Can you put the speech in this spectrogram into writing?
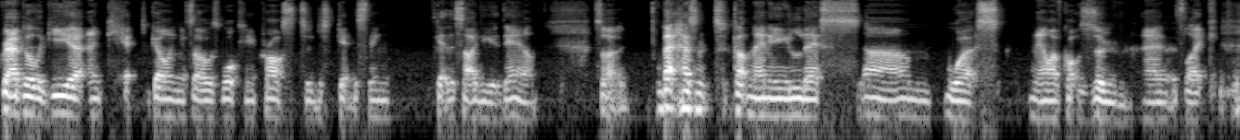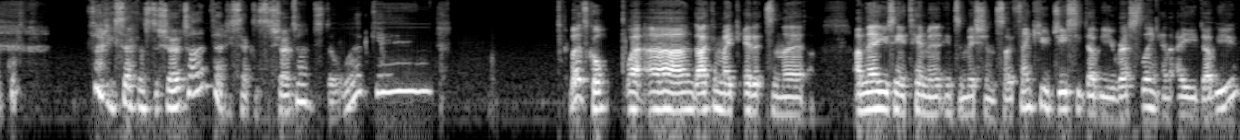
grabbed all the gear, and kept going as I was walking across to just get this thing, get this idea down. So that hasn't gotten any less um, worse. Now I've got Zoom, and it's like 30 seconds to showtime, 30 seconds to showtime, still working. But it's cool, and I can make edits in there. I'm now using a 10 minute intermission, so thank you GCW Wrestling and AEW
